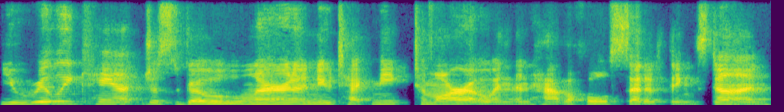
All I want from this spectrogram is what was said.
You really can't just go learn a new technique tomorrow and then have a whole set of things done.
